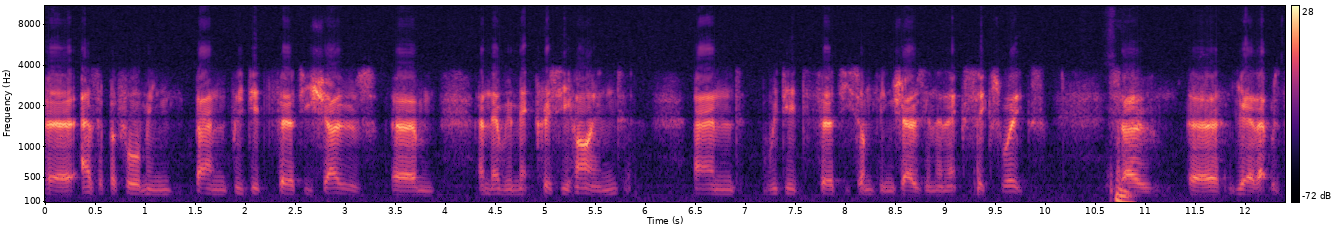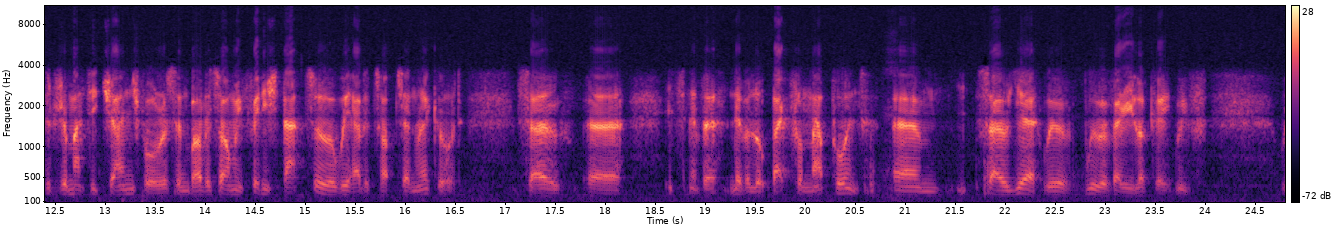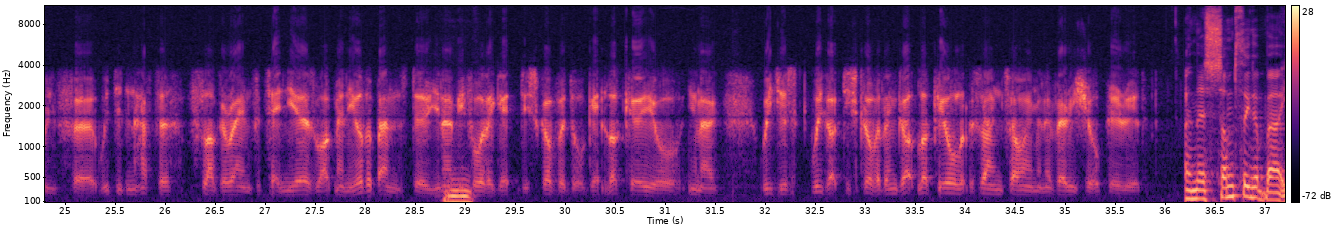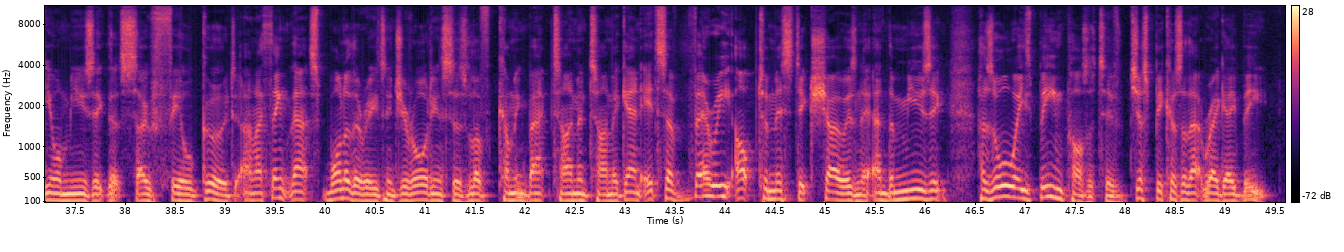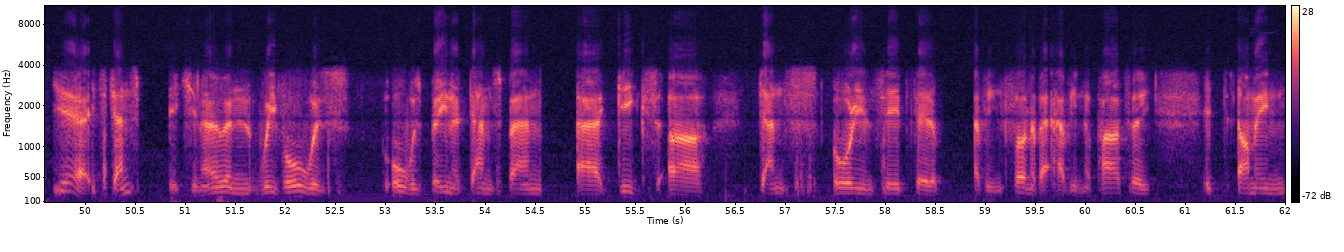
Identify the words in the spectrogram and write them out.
uh, as a performing band, we did 30 shows, um, and then we met Chrissie Hynde, and we did 30 something shows in the next six weeks. Mm. So, uh, yeah, that was the dramatic change for us. And by the time we finished that tour, we had a top 10 record. So, uh, it's never never looked back from that point. Um, so, yeah, we were, we were very lucky. We've we've uh, we didn't have to flog around for ten years like many other bands do, you know, mm. before they get discovered or get lucky, or you know, we just we got discovered and got lucky all at the same time in a very short period. And there's something about your music that's so feel good. And I think that's one of the reasons your audiences love coming back time and time again. It's a very optimistic show, isn't it? And the music has always been positive just because of that reggae beat. Yeah, it's dance music, you know, and we've always always been a dance band uh, gigs are dance oriented. They're having fun about having a party. I mean,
